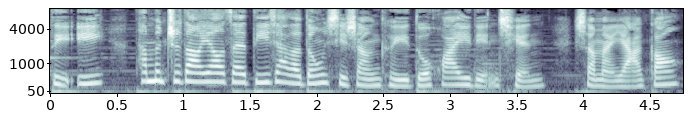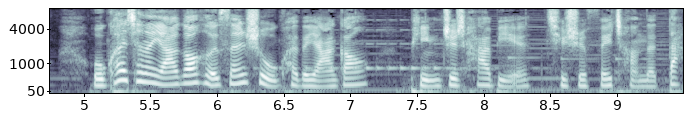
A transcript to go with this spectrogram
第一，他们知道要在低价的东西上可以多花一点钱，像买牙膏，五块钱的牙膏和三十五块的牙膏，品质差别其实非常的大。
